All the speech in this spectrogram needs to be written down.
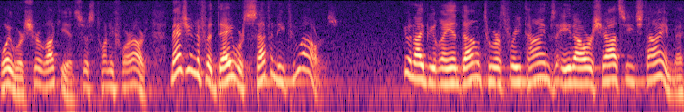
boy, we're sure lucky it's just 24 hours. Imagine if a day were 72 hours. You and I'd be laying down two or three times, eight hour shots each time.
